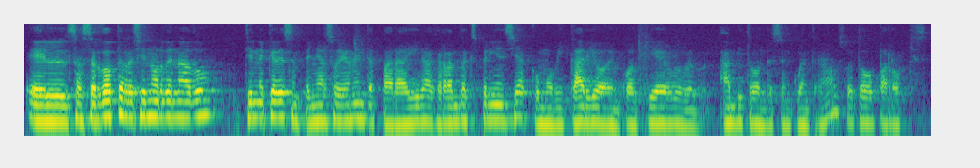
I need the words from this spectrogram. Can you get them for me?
el sacerdote recién ordenado tiene que desempeñarse obviamente para ir agarrando experiencia como vicario en cualquier ámbito donde se encuentre, ¿no? sobre todo parroquias.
